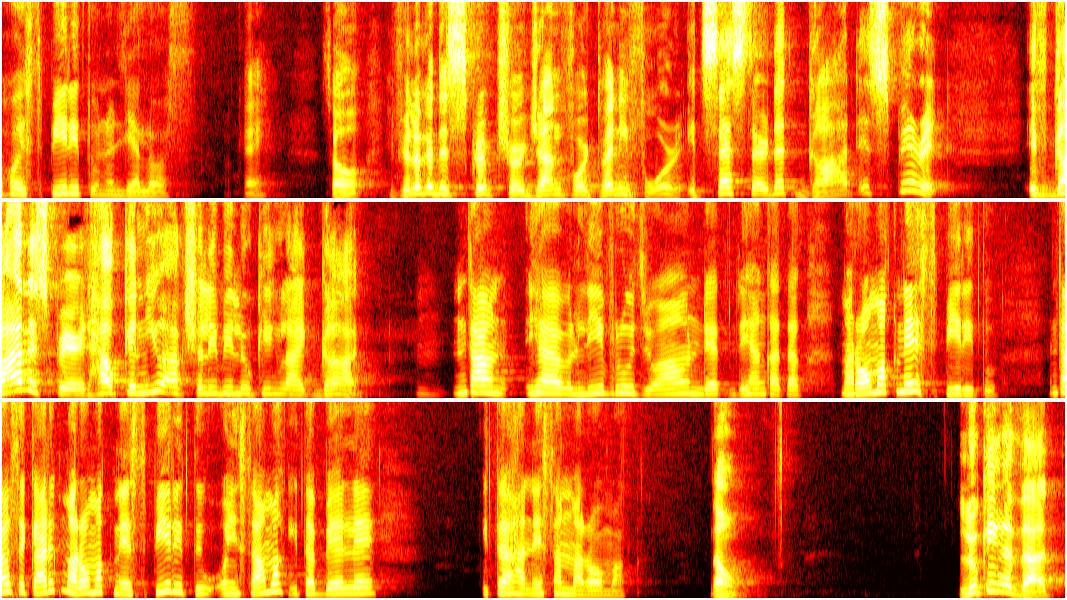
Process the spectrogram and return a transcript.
ho, espiritu na lialos. So, if you look at this scripture, John 4 24, it says there that God is spirit. If God is spirit, how can you actually be looking like God? Então, iha livro João de dehan katak maromak ne espiritu. Então, se karik maromak ne espiritu, o insamak ita bele ita hanesan maromak. Now, looking at that,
